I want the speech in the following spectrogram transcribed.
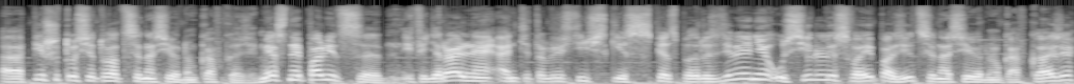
А пишет о ситуации на Северном Кавказе. Местная полиция и федеральные антитеррористические спецподразделения усилили свои позиции на Северном Кавказе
